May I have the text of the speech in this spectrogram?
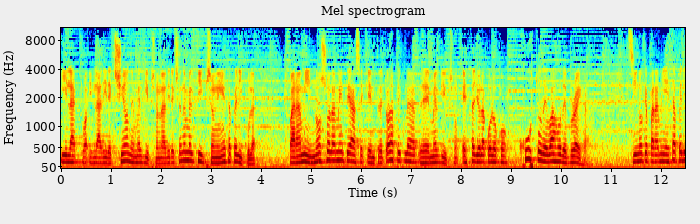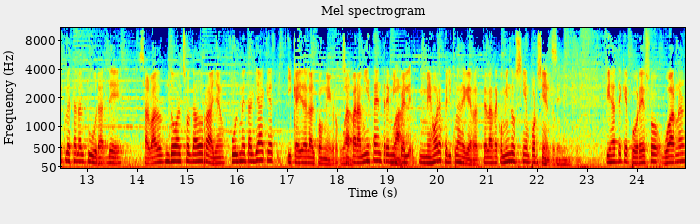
y la, actua- y la dirección de Mel Gibson. La dirección de Mel Gibson en esta película, para mí, no solamente hace que entre todas las películas de Mel Gibson, esta yo la coloco justo debajo de Braveheart, sino que para mí esta película está a la altura de Salvando al Soldado Ryan, Full Metal Jacket y Caída del Halcón Negro. O sea, para mí está entre mis Wow. pel- mejores películas de guerra. Te las recomiendo 100%. Excelente. Fíjate que por eso Warner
